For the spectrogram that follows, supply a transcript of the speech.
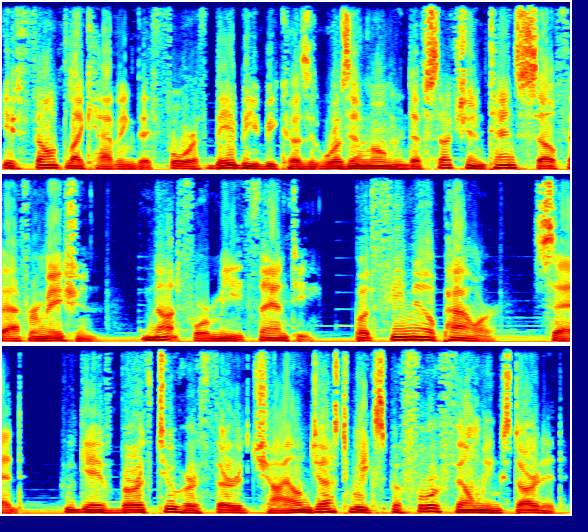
It felt like having that fourth baby because it was a moment of such intense self-affirmation, not for me Thandie, but female power, said, who gave birth to her third child just weeks before filming started.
